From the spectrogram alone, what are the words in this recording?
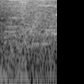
Let's go.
